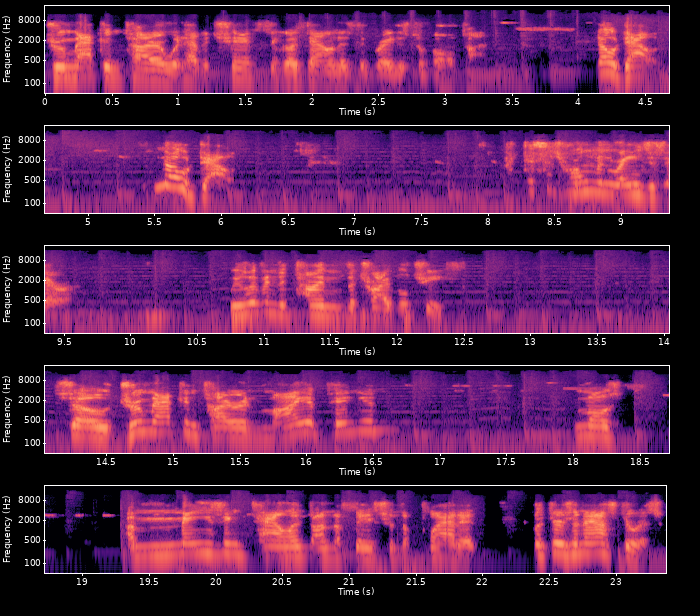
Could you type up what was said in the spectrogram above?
Drew McIntyre would have a chance to go down as the greatest of all time. No doubt. No doubt. But this is Roman Reigns' era. We live in the time of the tribal chief. So, Drew McIntyre, in my opinion, most amazing talent on the face of the planet, but there's an asterisk.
